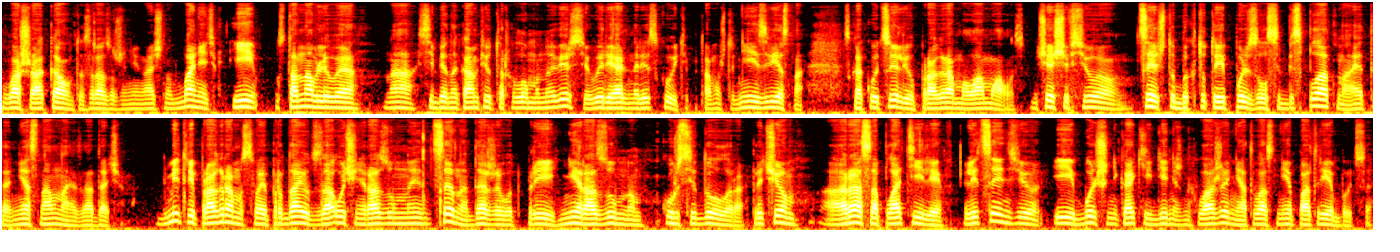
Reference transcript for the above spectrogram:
ваши аккаунты сразу же не начнут банить. И устанавливая на себе на компьютер ломаную версию, вы реально рискуете, потому что неизвестно, с какой целью программа ломалась. чаще всего цель, чтобы кто-то и пользовался бесплатно, это не основная задача. Дмитрий программы свои продают за очень разумные цены, даже вот при неразумном курсе доллара. Причем а, раз оплатили лицензию и больше никаких денежных вложений от вас не потребуется.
